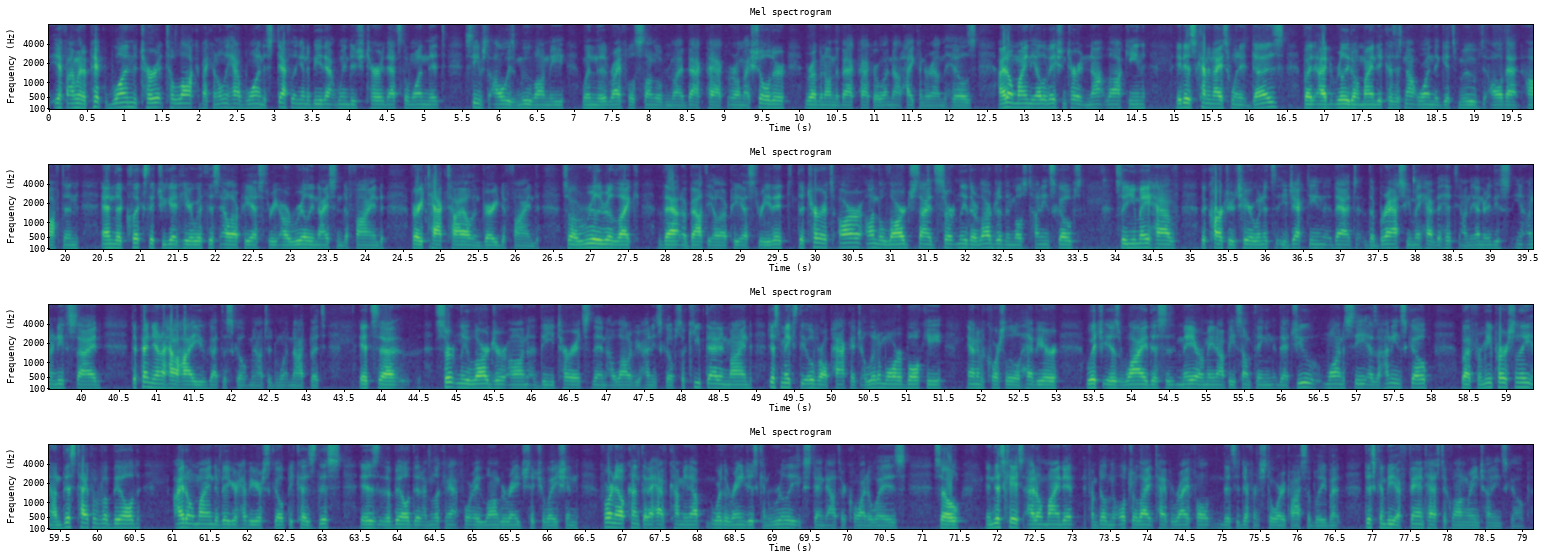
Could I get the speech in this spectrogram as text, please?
if I'm going to pick one turret to lock, if I can only have one, it's definitely going to be that windage turret. That's the one that seems to always move on me when the rifle is slung over my backpack or on my shoulder, rubbing on the backpack or whatnot, hiking around the hills. I don't mind the elevation turret not locking. It is kind of nice when it does, but I really don't mind it because it's not one that gets moved all that often. And the clicks that you get here with this LRPS3 are really nice and defined, very tactile and very defined. So I really, really like that about the LRPS3. The, the turrets are on the large side, certainly. They're larger than most hunting scopes. So you may have the cartridge here when it's ejecting that the brass, you may have the hit on the underneath, underneath side, depending on how high you've got the scope mounted and whatnot. But it's uh, certainly larger on the turrets than a lot of your hunting scopes. So keep that in mind. Just makes the overall package a little more bulky and of course a little heavier which is why this is, may or may not be something that you want to see as a hunting scope. But for me personally, on this type of a build, I don't mind a bigger, heavier scope because this is the build that I'm looking at for a longer range situation for an elk hunt that I have coming up where the ranges can really extend out there quite a ways. So in this case, I don't mind it. If I'm building an ultralight type of rifle, that's a different story possibly, but this can be a fantastic long range hunting scope.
